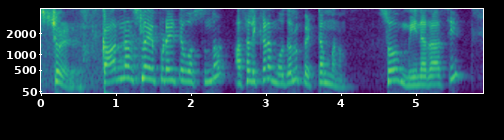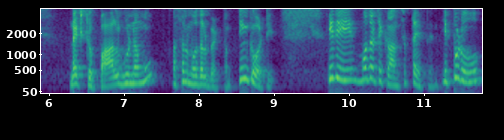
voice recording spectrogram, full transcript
చూడండి కార్నర్స్లో ఎప్పుడైతే వస్తుందో అసలు ఇక్కడ మొదలు పెట్టాం మనం. సో మీనరాశి నెక్స్ట్ పాల్గుణము అసలు మొదలు పెట్టాం. ఇంకోటి ఇది మొదటి కాన్సెప్ట్ అయిపోయింది. ఇప్పుడు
